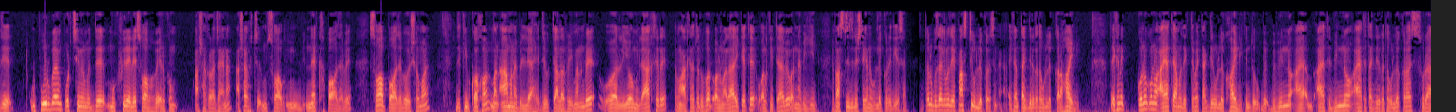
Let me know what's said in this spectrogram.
যে পূর্ব এবং পশ্চিমের মধ্যে মুখ ফিরাইলে সব হবে এরকম আশা করা যায় না। আশা হচ্ছে সব নেক পাওয়া যাবে সব পাওয়া যাবে ওই সময় যে কি কখন? মান আমানা বিল্লাহে। যে ব্যক্তি আল্লাহর ইমানবে ওয়াল ইয়মিল আখেরে এবং আখেরাতের উপর, ওয়াল মালাইকেতে, ওয়াল কিতাবে ওয়াল নাবিয়িন এই পাঁচটি জিনিস এখানে উল্লেখ করে দিয়েছেন। তাহলে বোঝা গেল যে পাঁচটি উল্লেখ করেছেন। এখানে তাকদিরের কথা উল্লেখ করা হয়নি। তো এখানে কোন কোন আয়াতে আমরা দেখতে পাই তাকদির উল্লেখ হয়নি, কিন্তু বিভিন্ন আয়াতের ভিন্ন আয়াতে তাকদির কথা উল্লেখ করা হয়। সুরা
